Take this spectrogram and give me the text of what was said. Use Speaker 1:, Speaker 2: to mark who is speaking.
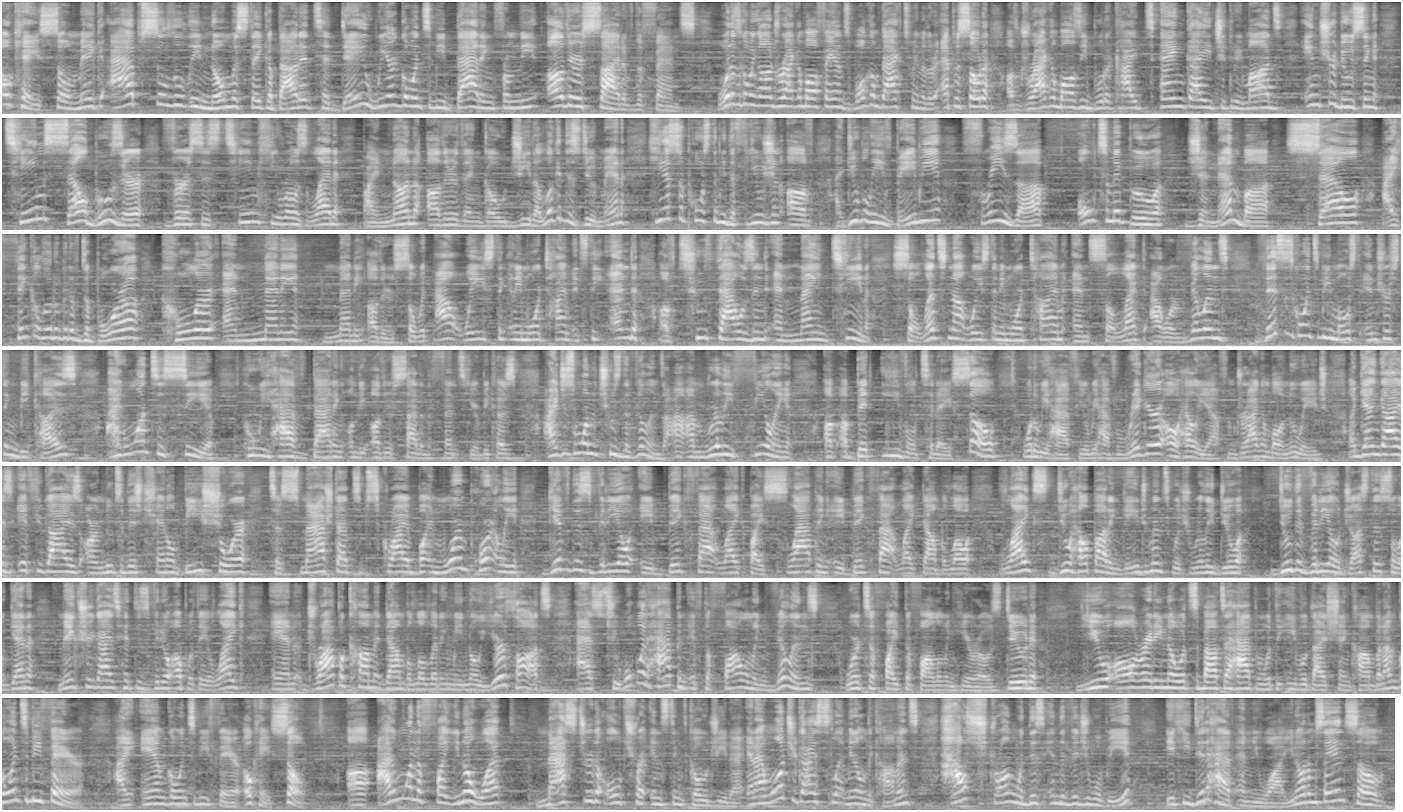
Speaker 1: Okay, so make absolutely no mistake about it, today we are going to be batting from the other side of the fence. What is going on, Dragon Ball fans? Welcome back to another episode of Dragon Ball Z Budokai Tenkaichi 3 Mods, introducing Team Cell Boozer versus Team Heroes led by none other than Gogeta. Look at this dude, man. He is supposed to be the fusion of, I do believe, Baby, Frieza, Ultimate Boo, Janemba, Cell, I think a little bit of Dabura, Cooler, and many, many others. So without wasting any more time, it's the end of 2019. So let's not waste any more time and select our villains. This is going to be most interesting because I want to see who we have batting on the other side of the fence here because I just want to choose the villains. I am really feeling a, a, bit evil today. So, what do we have here? We have Rigger, oh hell yeah, from Dragon Ball New Age. Again, guys, if you guys are new to this channel, be sure to smash that subscribe button. More importantly, give this video a big fat like by slapping a big fat like down below. Likes do help out engagements, which really do do the video justice. So again, make sure you guys hit this video up with a like and drop a comment down below letting me know your thoughts as to what would happen if the following villains were to fight the following heroes. Dude, you already know what's about to happen with the Evil Daishinkan, but I'm going to be fair. I am going to be fair. Okay, so, uh, I want to fight, you know what? Mastered Ultra Instinct Gogeta. And I want you guys to let me know in the comments, how strong would this individual be if he did have MUI? You know what I'm saying? So,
